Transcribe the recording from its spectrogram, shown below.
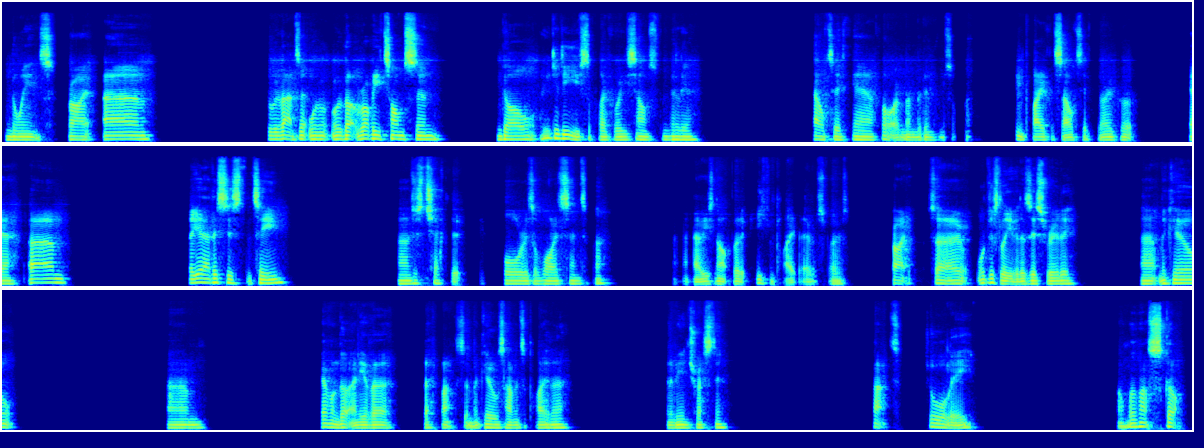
annoyance. Right. Um. So we've had we've got Robbie Thomson goal. Who did he used to play for? He sounds familiar. Celtic. Yeah, I thought I remembered him from somewhere. Didn't play for Celtic though, but yeah. Um. So yeah, this is the team. I uh, just checked it before is a wide centre back. No, he's not, but he can play there, I suppose. Right, so we'll just leave it as this, really. Uh, McGill. Um, we haven't got any other left backs, so McGill's having to play there. It's going to be interesting. In fact, surely. Oh, well, that's Scott.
